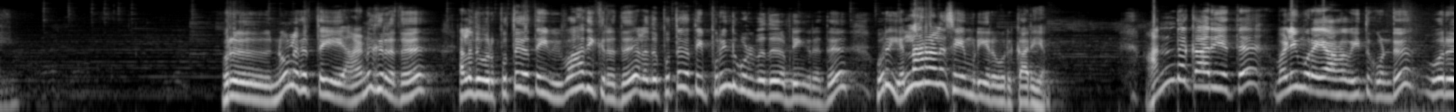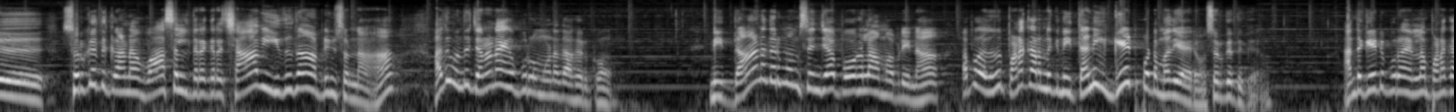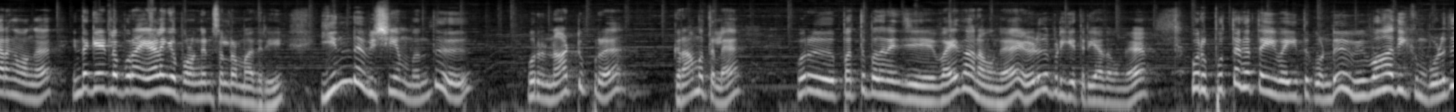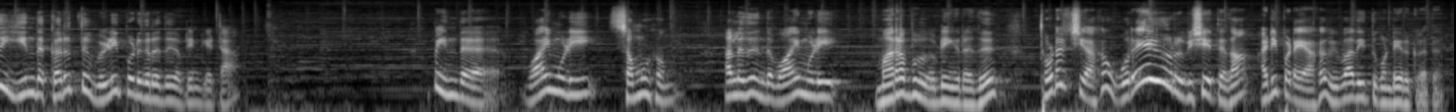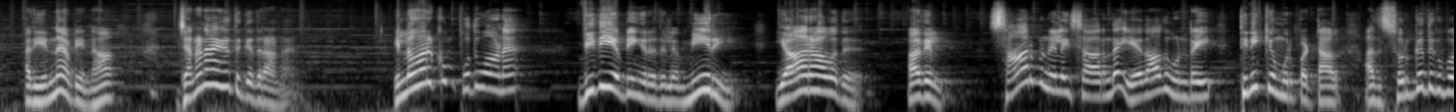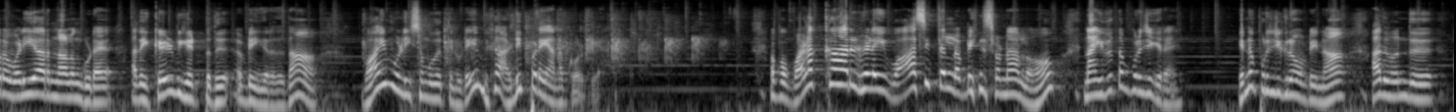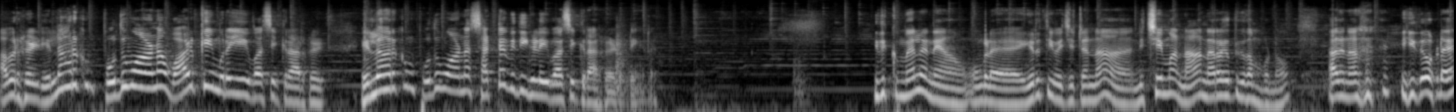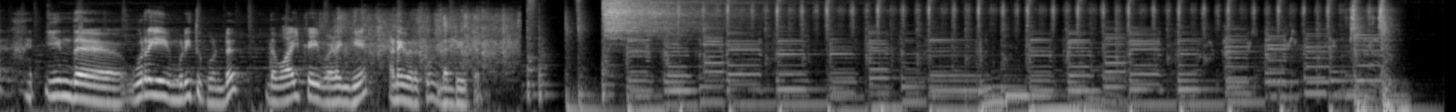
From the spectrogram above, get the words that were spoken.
ஒரு நூலகத்தை அணுகிறது அல்லது ஒரு புத்தகத்தை விவாதிக்கிறது அல்லது புத்தகத்தை புரிந்து கொள்வது அப்படிங்கிறது ஒரு எல்லாராலும் செய்ய முடிகிற ஒரு காரியம். அந்த காரியத்தை வழிமுறையாக வைத்துக்கொண்டு ஒரு சொர்க்கத்துக்கான வாசல் திறக்கிற சாவி இதுதான் அப்படின்னு சொன்னால் அது வந்து ஜனநாயகபூர்வமானதாக இருக்கும். நீ தான தர்மம் செஞ்சால் போகலாம் அப்படின்னா அப்போ அது வந்து பணக்காரனுக்கு நீ தனி கேட் போட்ட மாதிரி ஆயிரும் சொர்க்கத்துக்கு. அந்த கேட்டு பூரா எல்லாம் பணக்காரங்க வாங்க இந்த கேட்டில் பூரா ஏழைங்க போகிறாங்கன்னு சொல்கிற மாதிரி இந்த விஷயம் வந்து ஒரு நாட்டுப்புற கிராமத்தில் ஒரு பத்து பதினஞ்சு வயதானவங்க எழுத படிக்க தெரியாதவங்க ஒரு புத்தகத்தை வைத்துக்கொண்டு விவாதிக்கும் பொழுது இந்த கருத்து வெளிப்படுகிறது அப்படின்னு கேட்டால் இப்போ இந்த வாய்மொழி சமூகம் அல்லது இந்த வாய்மொழி மரபு அப்படிங்கிறது தொடர்ச்சியாக ஒரே ஒரு விஷயத்தை தான் அடிப்படையாக விவாதித்து கொண்டே இருக்கிறது. அது என்ன அப்படின்னா ஜனநாயகத்துக்கு எதிரான எல்லாருக்கும் பொதுவான விதி அப்படிங்கிறதுல மீறி யாராவது அதில் சார்பு நிலை சார்ந்த ஏதாவது ஒன்றை திணிக்க முற்பட்டால் அது சொர்க்கத்துக்கு போகிற வழியாக இருந்தாலும் கூட அதை கேள்வி கேட்பது அப்படிங்கிறது தான் வாய்மொழி சமூகத்தினுடைய மிக அடிப்படையான கொள்கையாக அப்போ வழக்காறுகளை வாசித்தல் அப்படின்னு சொன்னாலும் நான் இதை தான் புரிஞ்சுக்கிறேன். என்ன புரிஞ்சுக்கிறோம் அப்படின்னா அது வந்து அவர்கள் எல்லாருக்கும் பொதுவான வாழ்க்கை முறையை வாசிக்கிறார்கள் எல்லாருக்கும் பொதுவான சட்ட விதிகளை வாசிக்கிறார்கள் அப்படிங்கிறது. இதுக்கு மேலே நான் உங்களை இருத்தி வச்சிட்டேன்னா நிச்சயமாக நான் நரகத்துக்கு தான் போனோம் அதனால் இதோட இந்த உரையை முடித்துக்கொண்டு இந்த வாய்ப்பை வழங்கிய அனைவருக்கும் நன்றி.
